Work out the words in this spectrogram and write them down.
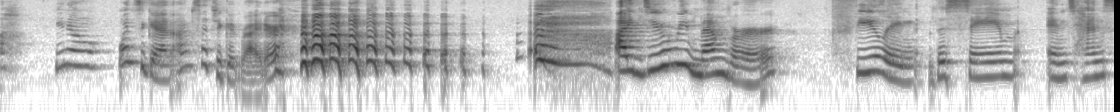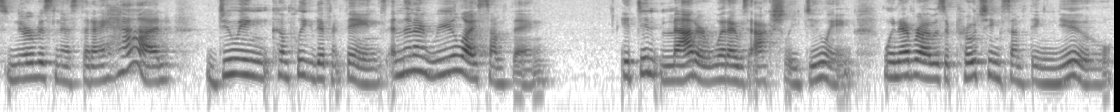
Oh, you know, once again, I'm such a good writer. I do remember feeling the same intense nervousness that I had doing completely different things. And then I realized something. It didn't matter what I was actually doing. Whenever I was approaching something new,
